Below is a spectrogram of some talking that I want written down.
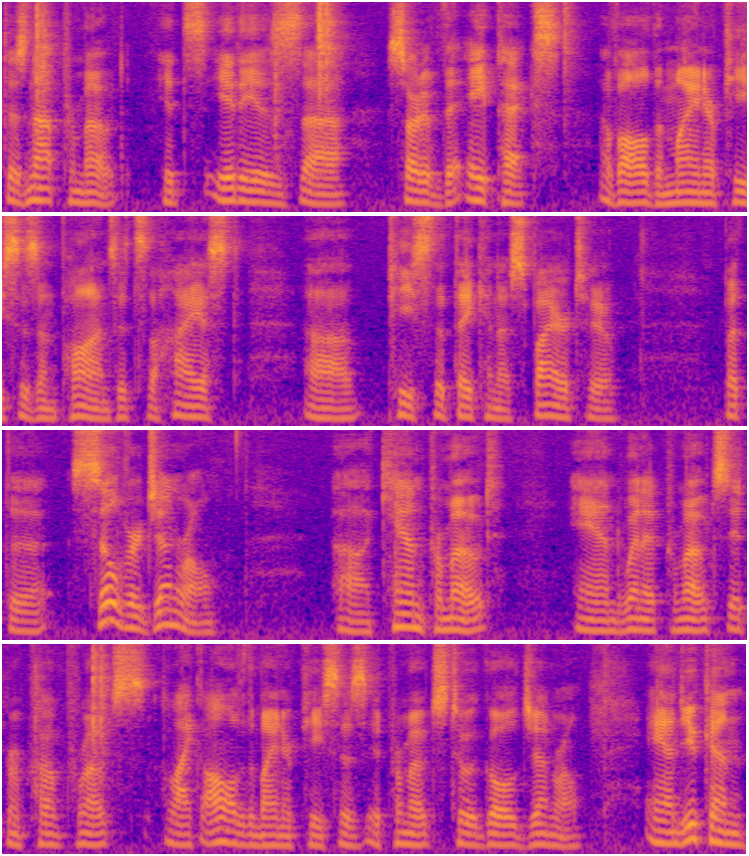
does not promote. It's, it is uh, sort of the apex of all the minor pieces and pawns. It's the highest uh, piece that they can aspire to. But the silver general uh, can promote, and when it promotes, it promotes, like all of the minor pieces, it promotes to a gold general. And you can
